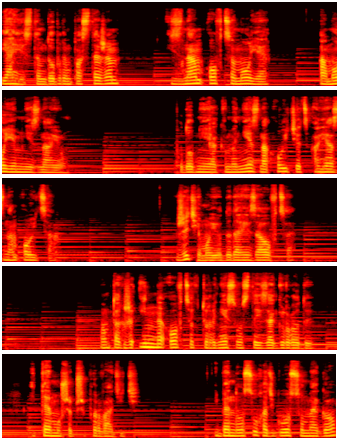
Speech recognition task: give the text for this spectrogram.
Ja jestem dobrym pasterzem i znam owce moje, a moje mnie znają. Podobnie jak mnie zna ojciec, a ja znam ojca. Życie moje oddaję za owce. Mam także inne owce, które nie są z tej zagrody, i te muszę przyprowadzić. I będą słuchać głosu mego,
